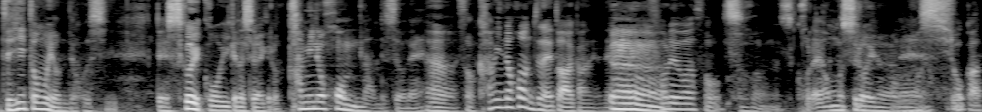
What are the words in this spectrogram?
ぜひとも読んでほしい。で、すごいこう言い方してないけど、紙の本なんですよね。うん、そう、紙の本じゃないとあかんよね。うんそれはそう。そうなんです。これ面白いのよね面。白かっ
